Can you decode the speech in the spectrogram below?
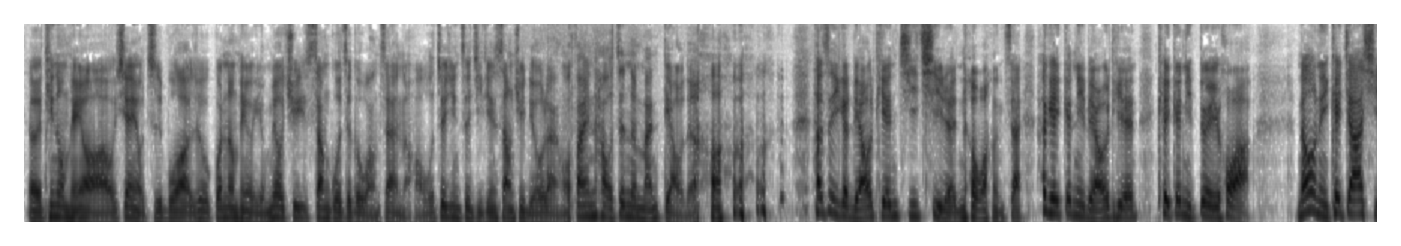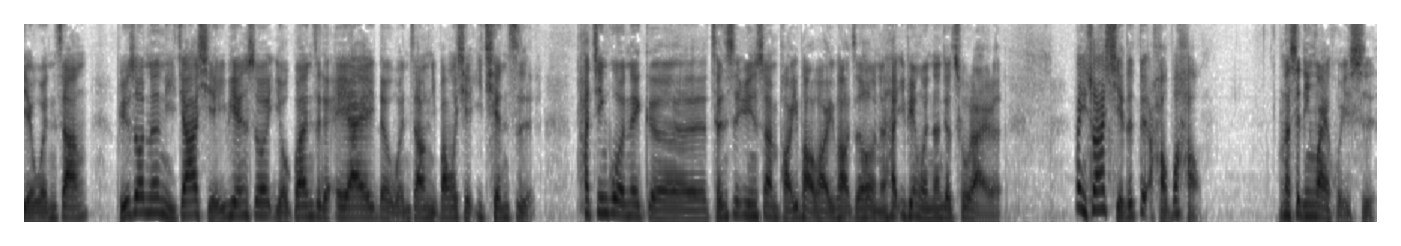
呃听众朋友啊，我现在有直播啊，就观众朋友有没有去上过这个网站了哈？我最近这几天上去浏览，我发现它真的蛮屌的哈。它是一个聊天机器人的网站，它可以跟你聊天，可以跟你对话，然后你可以叫它写文章。比如说呢，你叫他写一篇说有关这个 AI 的文章，你帮我写一千字，他经过那个程式运算跑一跑跑一跑之后呢，他一篇文章就出来了。那你说他写的对好不好？那是另外一回事。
